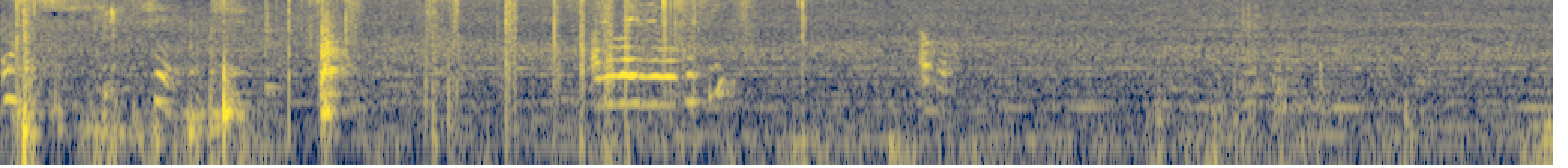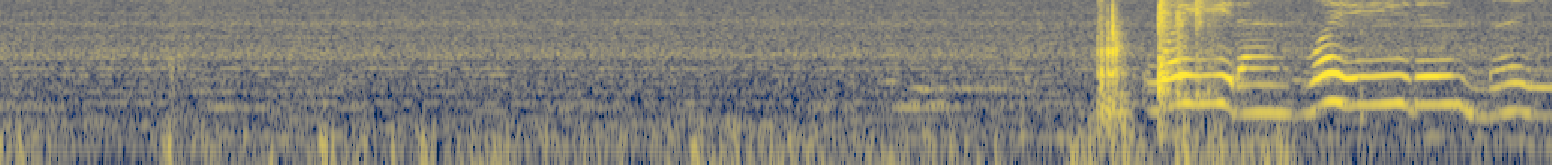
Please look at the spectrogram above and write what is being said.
Oh shit. Are you guys able to see? Okay. Wait and wait and wait.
